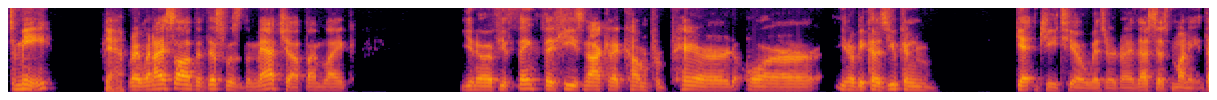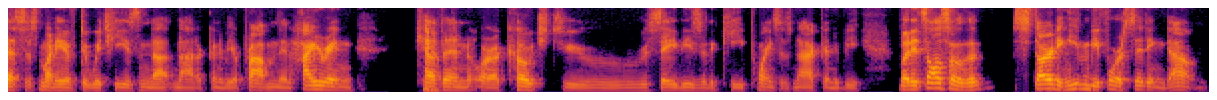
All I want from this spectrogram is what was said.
to me. Yeah. Right. When I saw that this was the matchup, I'm like, you know, if you think that he's not going to come prepared or, you know, because you can get GTO wizard, right? That's just money. That's just money of to which he is not not going to be a problem. Then hiring Yeah. Kevin or a coach to say these are the key points is not going to be. But it's also the starting even before sitting down.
